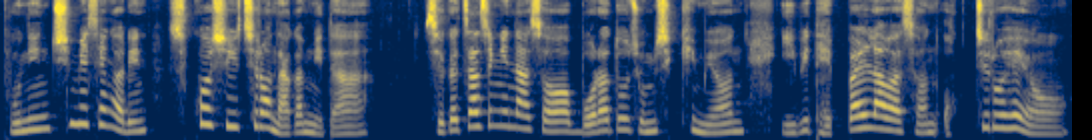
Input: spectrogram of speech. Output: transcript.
본인 취미 생활인 스쿼시 치러 나갑니다. 제가 짜증이 나서 뭐라도 좀 시키면 입이 대빨 나와선 억지로 해요.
